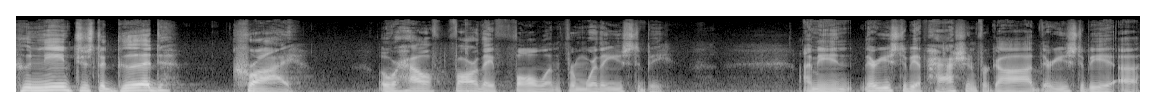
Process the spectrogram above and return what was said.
who need just a good cry over how far they've fallen from where they used to be. I mean, there used to be a passion for God, there used to be a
